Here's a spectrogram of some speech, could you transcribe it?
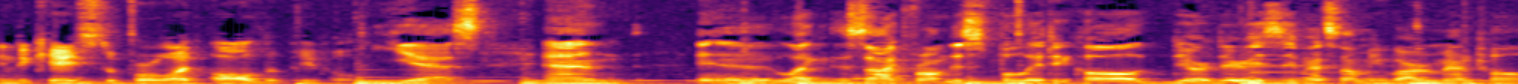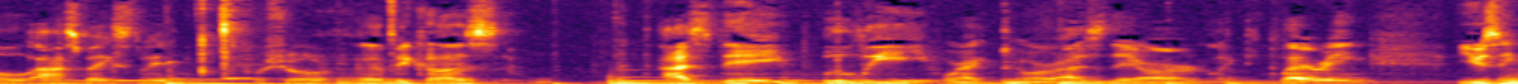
in the case to provide all the people. Yes, and uh, like aside from this political, there there is even some environmental aspects to it For sure. uh, because as they believe or or as they are like declaring, using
